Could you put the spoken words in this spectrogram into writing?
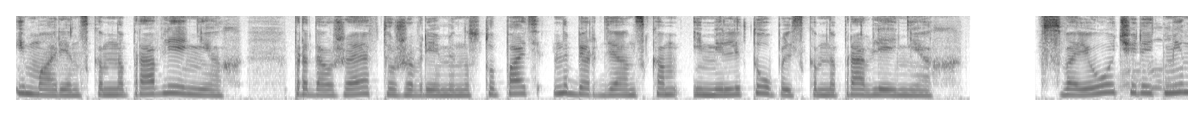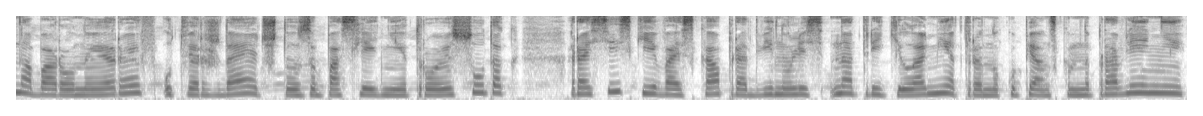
и Маринском направлениях, продолжая в то же время наступать на Бердянском и Мелитопольском направлениях. В свою очередь, Минобороны РФ утверждает, что за последние трое суток российские войска продвинулись на три километра на Купянском направлении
